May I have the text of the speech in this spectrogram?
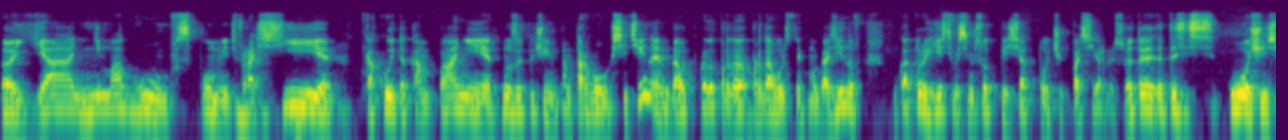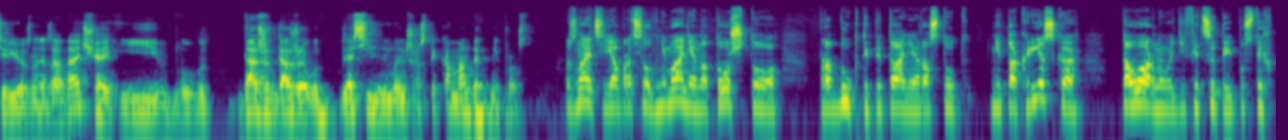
Э, я не могу вспомнить в России какой-то компании, ну, за исключением там торговых сетей, наверное, да, вот продовольственных магазинов, у которых есть 850 точек по сервису. Это, это очень серьезная задача, и ну, вот даже, даже вот для сильной менеджерской команды это непросто. Вы знаете, я обратил внимание на то, что продукты питания растут не так резко, товарного дефицита и пустых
